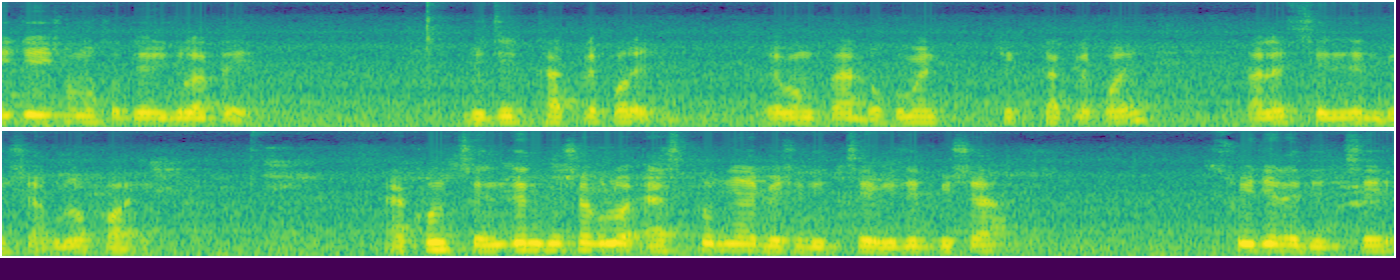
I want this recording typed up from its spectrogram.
এই যে এই সমস্ত দেশগুলোতে ভিজিট থাকলে পরে এবং তার ডকুমেন্ট ঠিক থাকলে পরে তাহলে সেনজেন ভিসাগুলো হয়। এখন সেনজেন ভিসাগুলো অ্যাস্তোনিয়ায় বেশি দিচ্ছে ভিজিট ভিসা সুইডেনে দিচ্ছে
